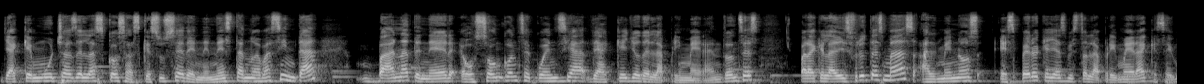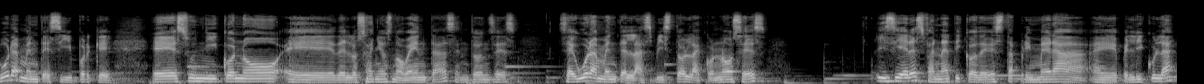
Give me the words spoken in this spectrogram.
ya que muchas de las cosas que suceden en esta nueva cinta van a tener o son consecuencia de aquello de la primera. Entonces, para que la disfrutes más, al menos espero que hayas visto la primera, que seguramente sí, porque es un icono eh, de los años 90, entonces seguramente la has visto, la conoces. Y si eres fanático de esta primera eh, película,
